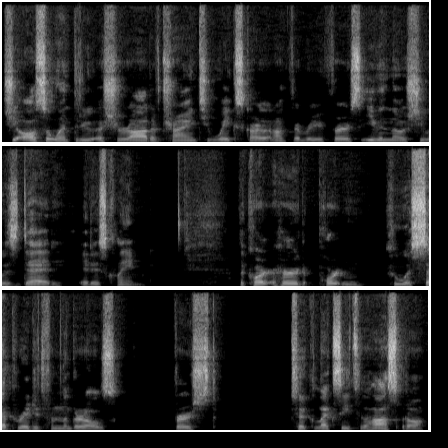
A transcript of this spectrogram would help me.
She also went through a charade of trying to wake Scarlett on February 1st, even though she was dead, it is claimed. The court heard Porton, who was separated from the girls, first took Lexi to the hospital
